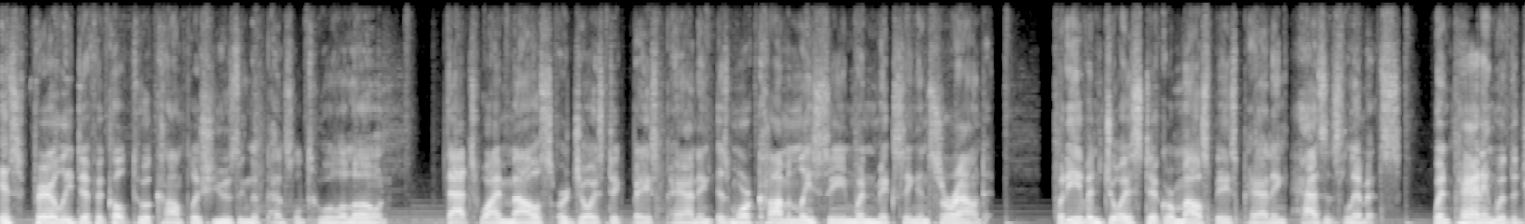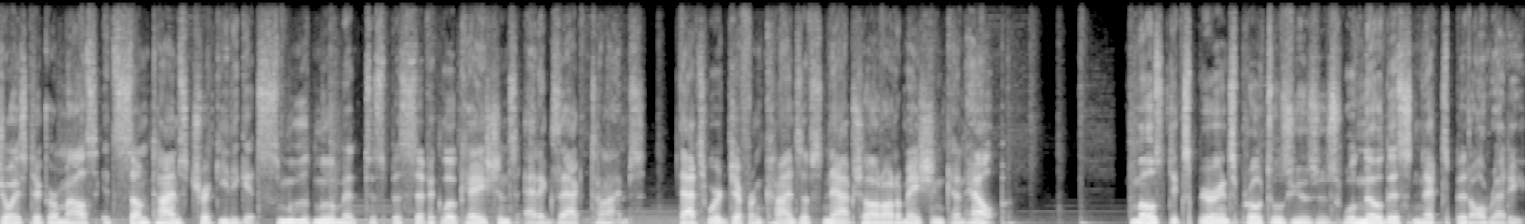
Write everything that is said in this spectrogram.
is fairly difficult to accomplish using the pencil tool alone. That's why mouse or joystick-based panning is more commonly seen when mixing in surround. But even joystick or mouse-based panning has its limits. When panning with the joystick or mouse, it's sometimes tricky to get smooth movement to specific locations at exact times. That's where different kinds of snapshot automation can help. Most experienced Pro Tools users will know this next bit already,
